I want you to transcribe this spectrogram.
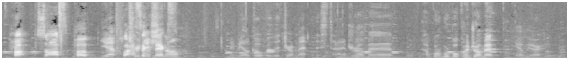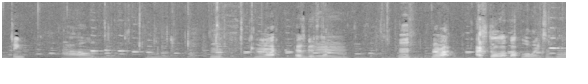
hot sauce pub. Yeah, Classic traditional. Maybe I'll go for the drumette this time. next. Drumette. I'm going. We're both going drumette. Yeah, we are. Ding. Wow. Mm. You know what? That's good stuff. Mm. Mm. You know what? I still love buffalo wings. hmm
